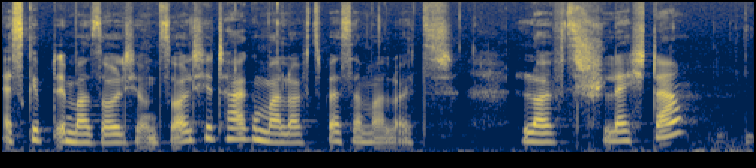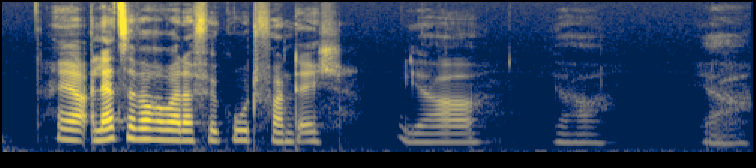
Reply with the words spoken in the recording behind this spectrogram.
Es gibt immer solche und solche Tage. Mal läuft es besser, mal läuft es schlechter. ja, letzte Woche war dafür gut, fand ich. Ja, ja, ja.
